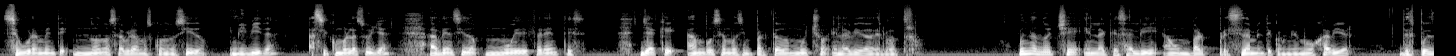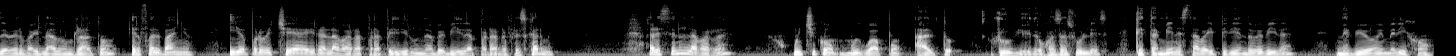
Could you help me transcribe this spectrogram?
seguramente no nos habríamos conocido y mi vida, así como la suya, habrían sido muy diferentes, ya que ambos hemos impactado mucho en la vida del otro. Una noche en la que salí a un bar precisamente con mi amigo Javier, después de haber bailado un rato, él fue al baño y yo aproveché a ir a la barra para pedir una bebida para refrescarme. Al estar en la barra, un chico muy guapo, alto, rubio y de ojos azules, que también estaba ahí pidiendo bebida, me vio y me dijo,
